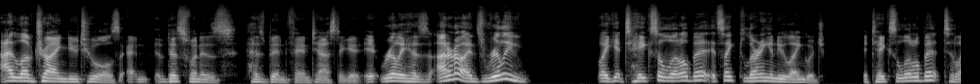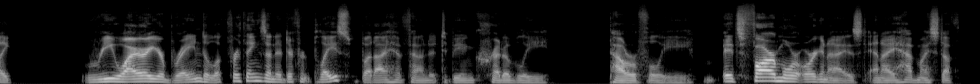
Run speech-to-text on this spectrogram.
I love trying new tools, and this one is has been fantastic. It it really has. I don't know. It's really like it takes a little bit. It's like learning a new language. It takes a little bit to like rewire your brain to look for things in a different place, but I have found it to be incredibly powerfully. It's far more organized, and I have my stuff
